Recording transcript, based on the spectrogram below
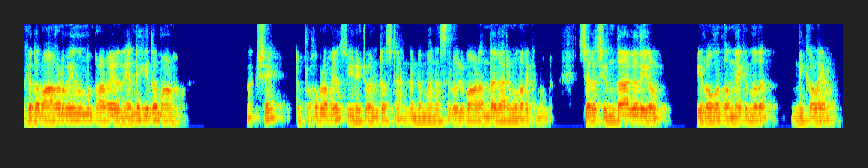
ഹിതമാകണമേ എന്നൊന്നും പറയരുത്. എന്റെ ഹിതമാണ്. പക്ഷേ the problem is you need to understand എന്റെ മനസ്സിൽ ഒരുപാട് അന്ധകാരങ്ങൾ നിറയ്ക്കുന്നുണ്ട് ചില ചിന്താഗതികൾ ഈ ലോകം തന്നേക്കുന്നത് നീ കളയണം.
